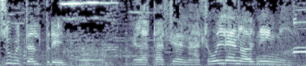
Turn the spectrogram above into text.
Súbete al tren. En la estación azul de los niños.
